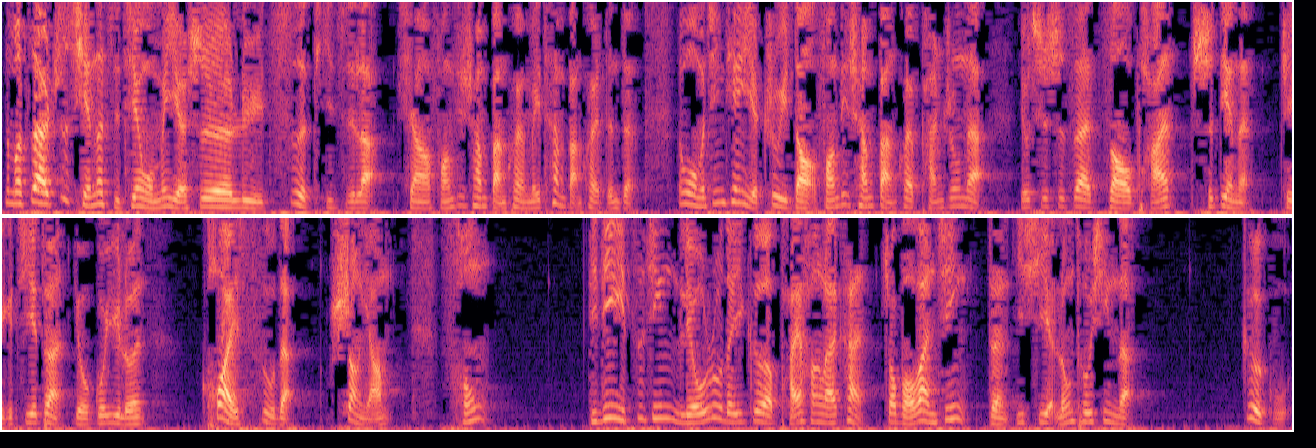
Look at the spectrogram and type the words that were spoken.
那么在之前的几天，我们也是屡次提及了像房地产板块、煤炭板块等等。那么我们今天也注意到，房地产板块盘中呢，尤其是在早盘十点呢。这个阶段有过一轮快速的上扬，从滴滴资金流入的一个排行来看，招宝万金等一些龙头性的个股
